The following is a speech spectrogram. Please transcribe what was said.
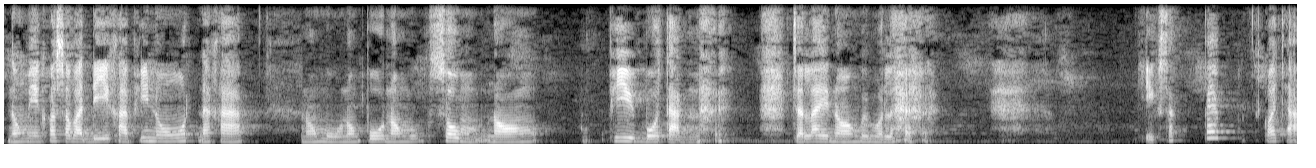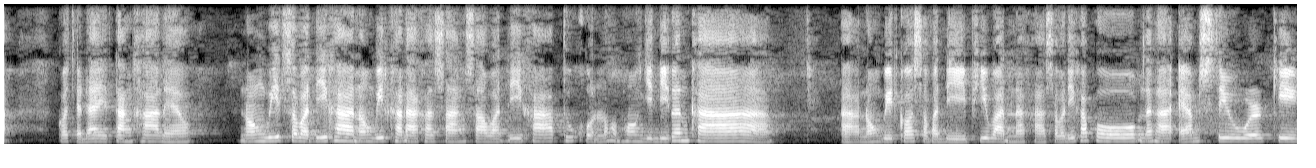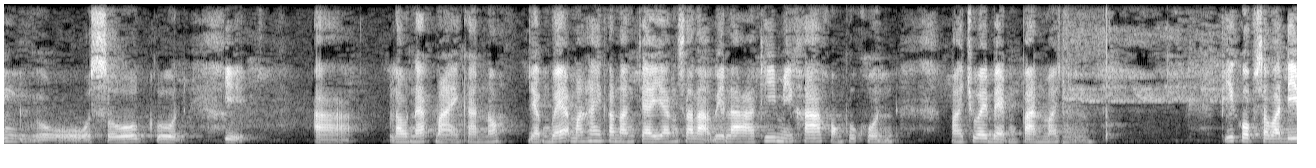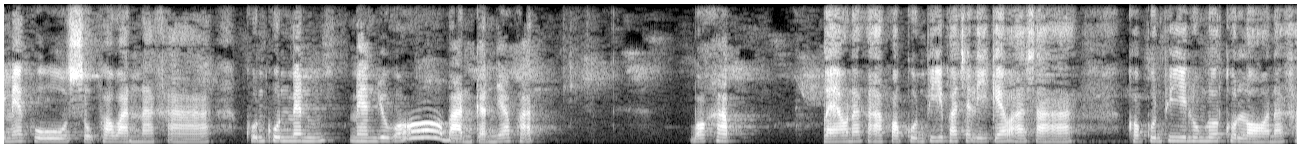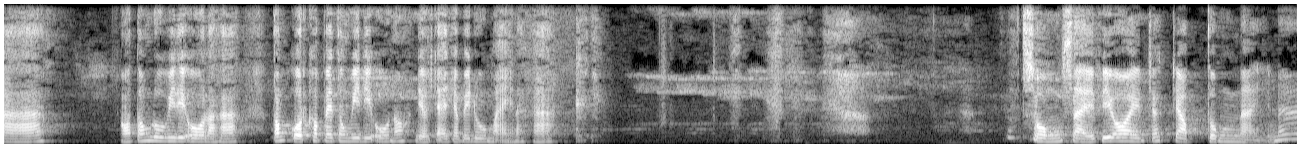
น้องเมย์ก็สวัสดีค่ะ พี่นูตนะคะ น้องหมูน้องปูน้องลูกส้มน้องพี่โบตัน จะไล่น้องไปหมดแล้ว อีกสักแป๊บก็จะก็จะได้ตั้งค่าแล้ว น้องวิทย์สวัสดีค่ะ น้องวิทย์คาราคาสังสวัสดีครับ ทุกคนรอบห้องยินดีเพื่อนค่ะอ่าน้องวิทย์ก็สวัสดีพี่วันนะคะ สวัสดีครับผมนะคะ I'm still working oh so good อ่าเรานัดหมายกันเนาะยังแวะมาให้กำลังใจยังสละเวลาที่มีค่าของทุกคน มาช่วยแบ่งปันมา พี่กบสวัสดีแม่ครูสุภวรรณนะคะ คุณคุณแมนแมนอยู่บ่บ้านกันยาพัดบอครับ แล้วนะคะ ขอบคุณพี่พัชรีแก้วอาสา ขอบคุณพี่ลุงโลดคนหล่อนะคะอ๋อต้องดูวิดีโอเหรอคะต้องกดเข้าไปตรงวิดีโอเนาะเดี๋ยวใจจะไปดูใหม่นะคะสงสัยพี่อ้อยจะจับตรงไหนนะ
